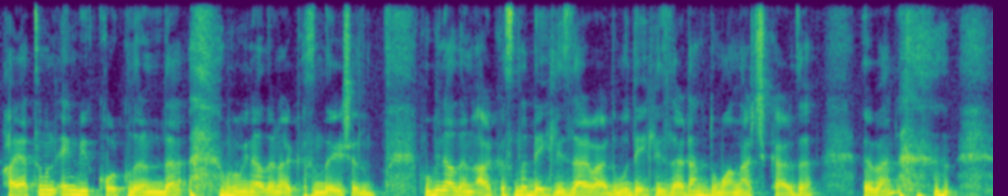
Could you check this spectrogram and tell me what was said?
Hayatımın en büyük korkularını da bu binaların arkasında yaşadım. Bu binaların arkasında dehlizler vardı. Bu dehlizlerden dumanlar çıkardı. Ve ben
